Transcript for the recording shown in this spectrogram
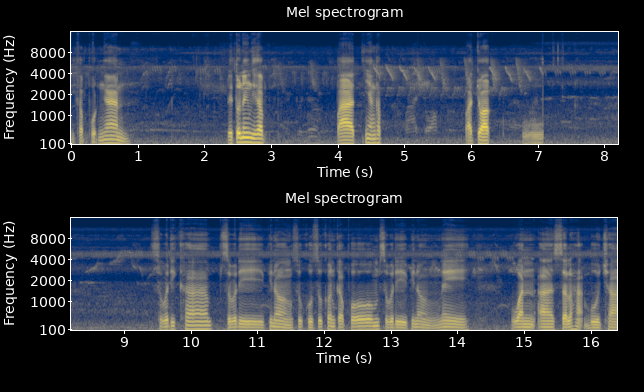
นี่ครับผลงานเด็ตัวหนึ่งทีครับปลาอิหยังครับปลาจอกสวัสดีครับ สวัสดีพี่น้องสุขุสุขคนกับผม สวัสดีพี่น้องในวันอาสาฬหบูชา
